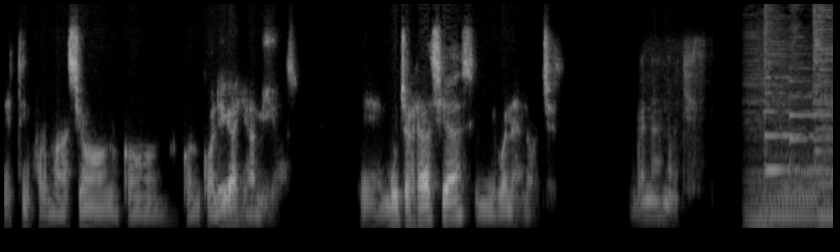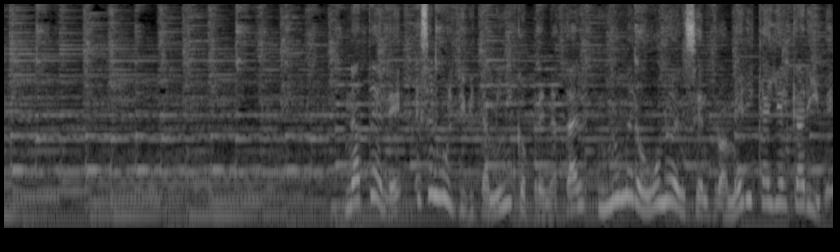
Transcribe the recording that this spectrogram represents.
esta información con, colegas y amigos. Eh, muchas gracias y buenas noches. Buenas noches. Natele es el multivitamínico prenatal número uno en Centroamérica y el Caribe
